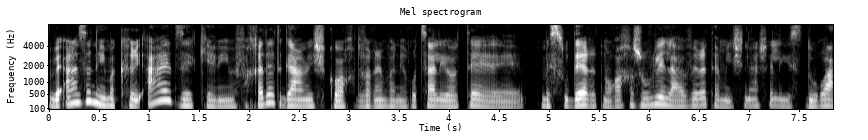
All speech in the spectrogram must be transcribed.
ואז אני מקריאה את זה, כי אני מפחדת גם לשכוח דברים, ואני רוצה להיות uh, מסודרת. נורא חשוב לי להעביר את המשנה שלי סדורה.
